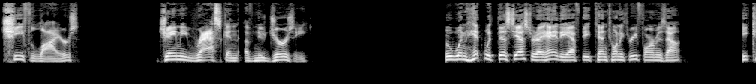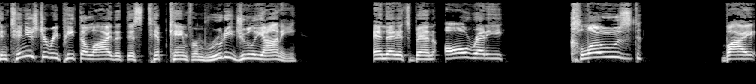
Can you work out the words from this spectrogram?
chief liars, Jamie Raskin of New Jersey, who, when hit with this yesterday, hey, the FD 1023 form is out. He continues to repeat the lie that this tip came from Rudy Giuliani and that it's been already closed by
